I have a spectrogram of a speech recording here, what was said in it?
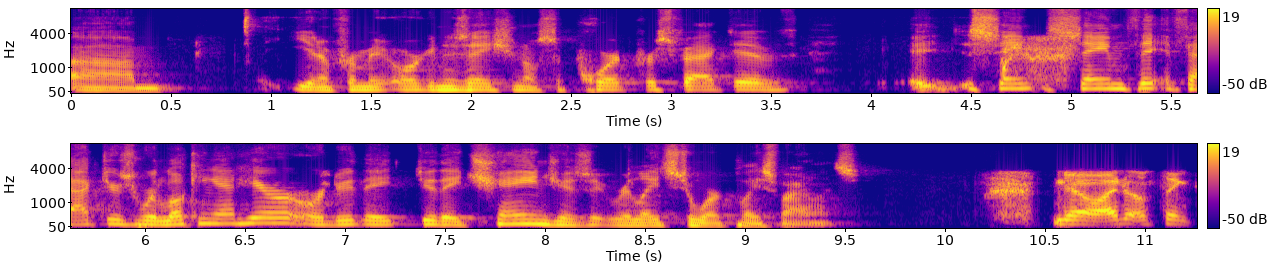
um, you know, from an organizational support perspective, same same th- factors we're looking at here, or do they do they change as it relates to workplace violence? No, I don't think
